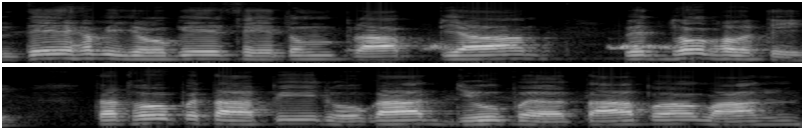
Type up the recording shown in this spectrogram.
देहवियोगे सेतुम प्राप्या विद्धो भवति। तथोपतापी रोगाद्युपतापवान्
